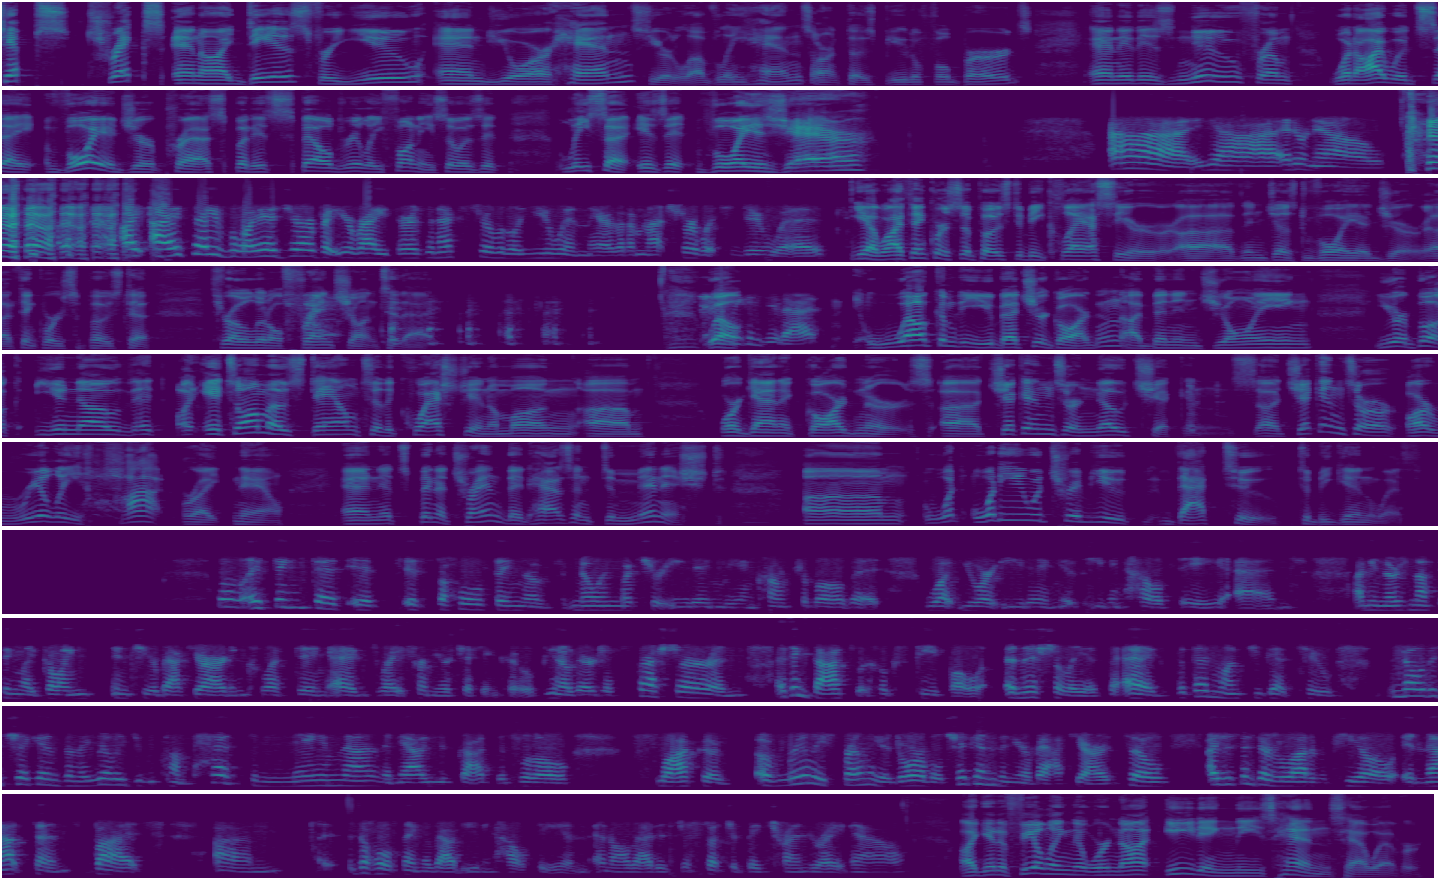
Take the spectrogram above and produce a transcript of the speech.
tips, tricks, and ideas for you and your hens, your lovely hens. Aren't those beautiful birds? And it is new from what I would say Voyager Press, but it's spelled really funny. So is it, Lisa, is it Voyager? Ah, yeah, I don't know. I, I say Voyager, but you're right. There's an extra little U in there that I'm not sure what to do with. Yeah, well, I think we're supposed to be classier uh, than just Voyager. I think we're supposed to throw a little French onto that. Well, we can do that. Welcome to You Bet Your Garden. I've been enjoying your book. You know that uh, it's almost down to the question among um, organic gardeners. Uh, chickens or no chickens? Uh, chickens are, are really hot right now, and it's been a trend that hasn't diminished. Um, what, what do you attribute that to, to begin with? Well, I think that it's it's the whole thing of knowing what you're eating, being comfortable that what you are eating is eating healthy, and I mean, there's nothing like going into your backyard and collecting eggs right from your chicken coop. You know, they're just fresher, and I think that's what hooks people initially is the eggs. But then once you get to know the chickens, and they really do become pets, and you name them, and now you've got this little flock of, of really friendly, adorable chickens in your backyard. So I just think there's a lot of appeal in that sense, but um, the whole thing about eating healthy and, and all that is just such a big trend right now. I get a feeling that we're not eating these hens, however.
